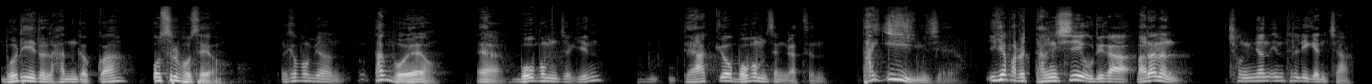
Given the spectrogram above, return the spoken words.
머리를 한 것과 옷을 보세요. 이렇게 보면 딱 뭐예요? 예, 모범적인 대학교 모범생 같은 딱 이 이미지예요. 이게 바로 당시 우리가 말하는 청년 인텔리겐차,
